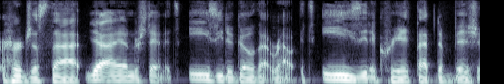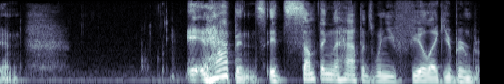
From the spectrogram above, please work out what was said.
her just that. Yeah, I understand. It's easy to go that route. It's easy to create that division. It happens. It's something that happens when you feel like you've been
